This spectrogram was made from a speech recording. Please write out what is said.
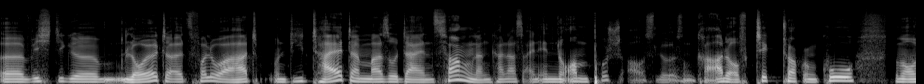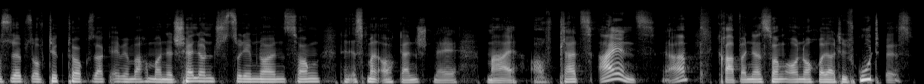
äh, wichtige Leute als Follower hat und die teilt dann mal so deinen Song, dann kann das einen enormen Push auslösen. Gerade auf TikTok und Co. Wenn man auch selbst auf TikTok sagt, ey, wir machen mal eine Challenge zu dem neuen Song, dann ist man auch ganz schnell mal auf Platz 1. Ja? Gerade wenn der Song auch noch relativ gut ist.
